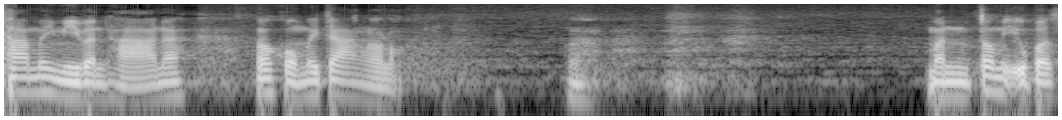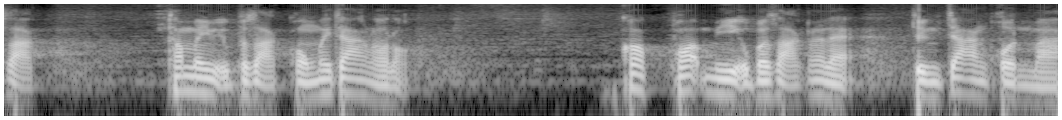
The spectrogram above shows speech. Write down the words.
ถ้าไม่มีปัญหานะก็คงไม่จ้างเราหรอกมันต้องมีอุปสรรค ถ้าไม่มีอุปสรรคคงไม่จ้างเราหรอกก็เพราะมีอุปสรรคนั่นแหละ จึงจ้างคนมา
